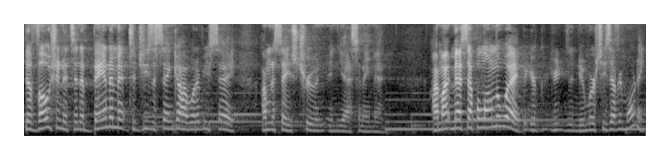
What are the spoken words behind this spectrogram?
devotion. It's an abandonment to Jesus saying, God, whatever you say, I'm going to say is true and, and, yes and amen. I might mess up along the way, but you're, you're, the new every morning.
